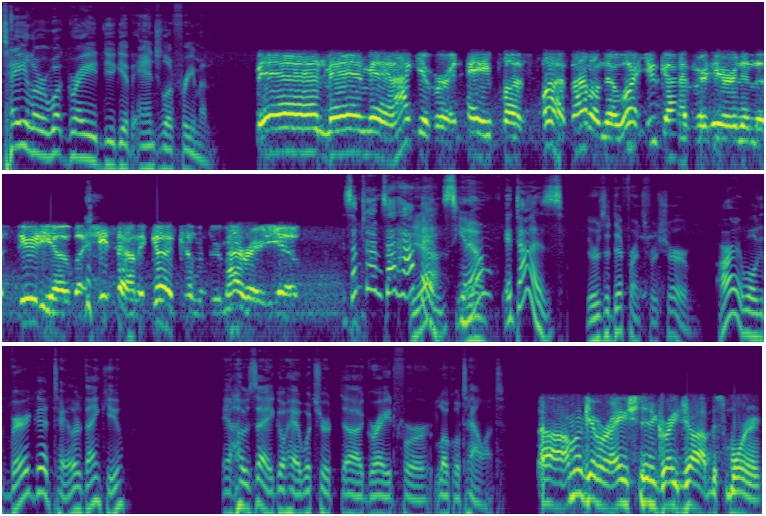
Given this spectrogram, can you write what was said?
Taylor, what grade do you give Angela Freeman? Man, man, man, I give her an A plus plus. I don't know what you guys were hearing in the studio, but she sounded good coming through my radio. Sometimes that Yeah, happens, you yeah. know? It does. There's a difference for sure. All right, well, very good, Taylor. Thank you. Yeah, Jose, go ahead. What's your uh, grade for local talent? Uh, I'm going to give her A. She did a great job this morning.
